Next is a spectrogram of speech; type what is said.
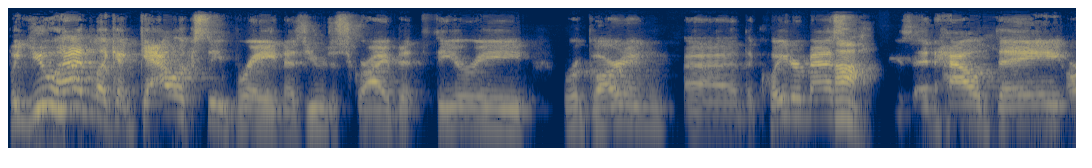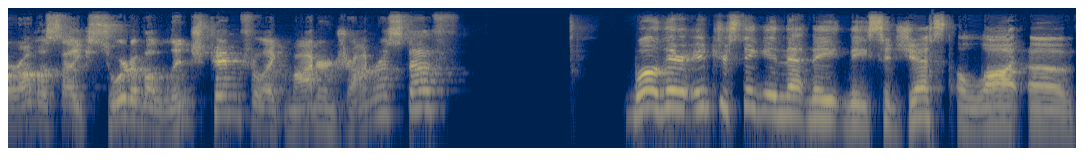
But you had like a galaxy brain, as you described it, theory regarding uh, the Quatermass Ah. and how they are almost like sort of a linchpin for like modern genre stuff. Well, they're interesting in that they they suggest a lot of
